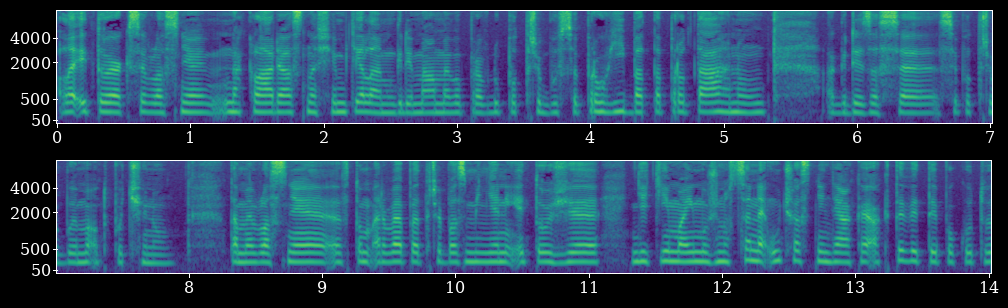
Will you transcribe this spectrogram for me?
ale i to, jak se vlastně nakládá s naším tělem, kdy máme opravdu potřebu se prohýbat a protáhnout a kdy zase si potřebujeme odpočinout. Tam je vlastně v tom RVP třeba zmíněný i to, že děti mají možnost se neúčastnit nějaké aktivity, pokud eh,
